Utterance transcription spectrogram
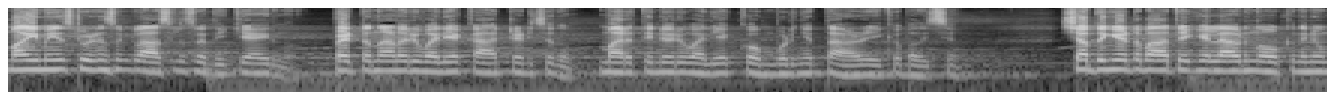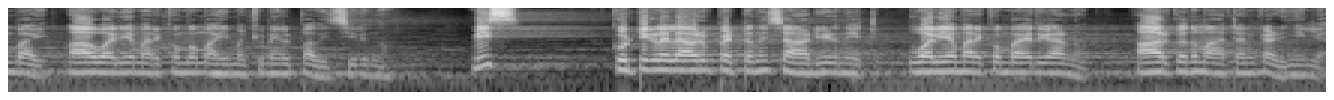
മഹിമയും സ്റ്റുഡൻസും ക്ലാസ്സിൽ ശ്രദ്ധിക്കുകയായിരുന്നു. പെട്ടെന്നാണ് ഒരു വലിയ കാറ്റടിച്ചതും മരത്തിന്റെ ഒരു വലിയ കൊമ്പൊടിഞ്ഞ് താഴേക്ക് പതിച്ചു ശബ്ദം കേട്ട ഭാഗത്തേക്ക് എല്ലാവരും നോക്കുന്നതിന് മുമ്പായി ആ വലിയ മരക്കൊമ്പ് മഹിമയ്ക്ക് മേൽ പതിച്ചിരുന്നു. മിസ് കുട്ടികളെല്ലാവരും പെട്ടെന്ന് ചാടി എഴുന്നേറ്റു. വലിയ മരക്കൊമ്പായത് കാരണം ആർക്കും അത് മാറ്റാൻ കഴിഞ്ഞില്ല.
